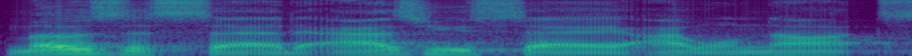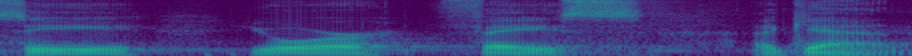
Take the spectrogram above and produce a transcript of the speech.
Moses said, As you say, I will not see your face again.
